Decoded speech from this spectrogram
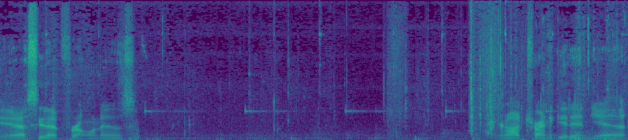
Yeah, I see that front one is. They're not trying to get in yet.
